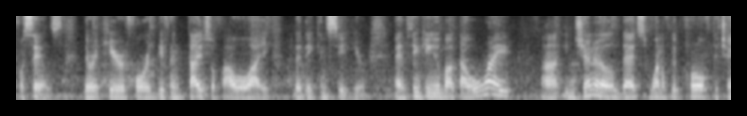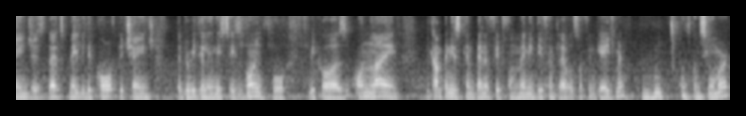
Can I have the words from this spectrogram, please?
for sales. They're here for different types of ROI that they can see here. And thinking about ROI, uh, in general, that's one of the core of the changes. That's maybe the core of the change that the retail industry is going through because online companies can benefit from many different levels of engagement mm-hmm. with consumer,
